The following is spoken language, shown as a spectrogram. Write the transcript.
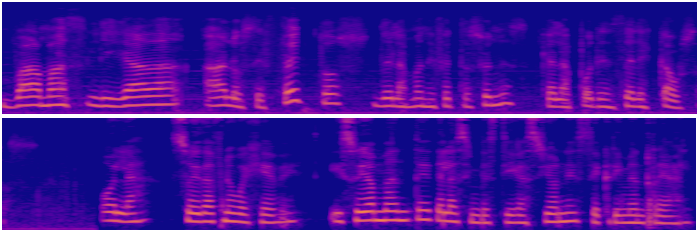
va más ligada a los efectos de las manifestaciones que a las potenciales causas. Hola, soy Dafne Wegebe y soy amante de las investigaciones de crimen real.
